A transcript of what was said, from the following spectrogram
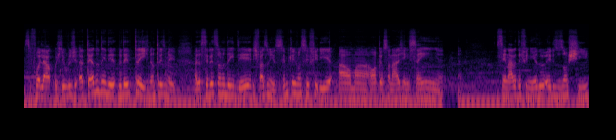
Se for olhar os livros, até do D&D, do D&D 3, não 3.5. Mas a seleção no D&D, eles fazem isso. Sempre que eles vão se referir a uma, a uma personagem sem sem nada definido, eles usam Xi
